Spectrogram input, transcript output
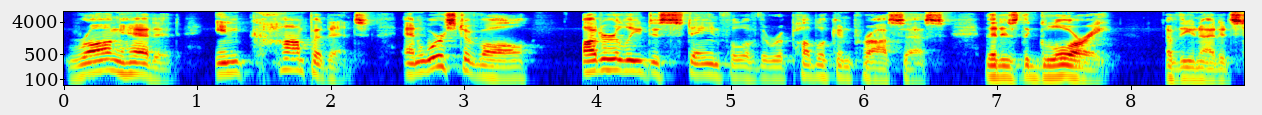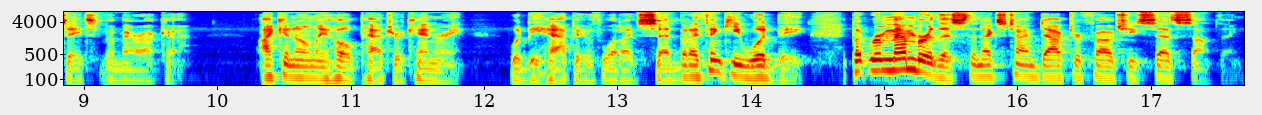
wrong headed, incompetent, and worst of all, utterly disdainful of the Republican process that is the glory of the United States of America. I can only hope Patrick Henry would be happy with what I've said, but I think he would be. But remember this the next time Dr. Fauci says something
